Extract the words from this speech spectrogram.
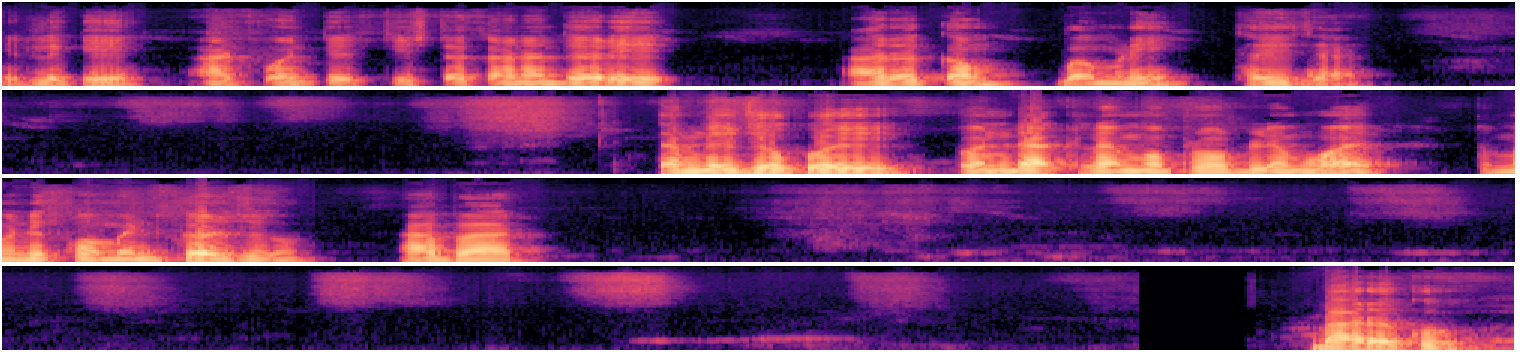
એટલે કે આઠ પોઈન્ટ તેત્રીસ ટકાના દરે આ રકમ બમણી થઈ જાય. તમને જો કોઈ પણ દાખલામાં પ્રોબ્લેમ હોય, તો મને કોમેન્ટ કરજો. આભાર. બાળકો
